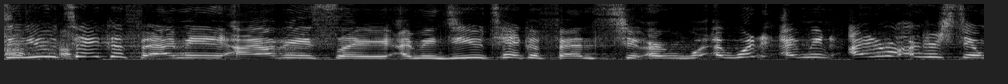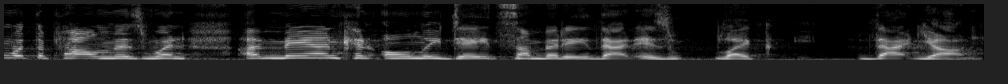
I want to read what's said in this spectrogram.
do you take offense? I mean, obviously, I mean, do you take offense to, or what, I mean, I don't understand what the problem is when a man can only date somebody that is like that young.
